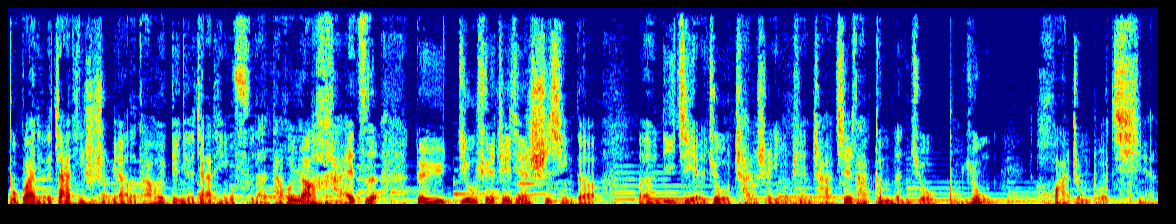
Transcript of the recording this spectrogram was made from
不管你的家庭是什么样的，他会给你的家庭一个负担，他会让孩子对于游学这件事情的，呃，理解就产生一个偏差。其实他根本就不用花这么多钱。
